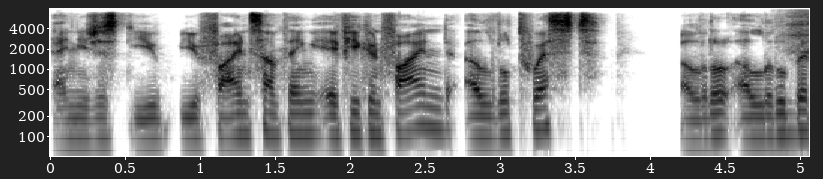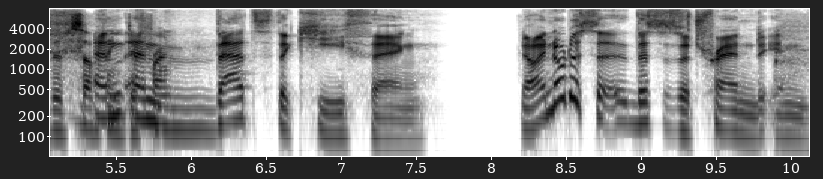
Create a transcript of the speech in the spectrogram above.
And you just you you find something. If you can find a little twist, a little a little bit of something and, different. and that's the key thing. Now, I notice uh, this is a trend in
